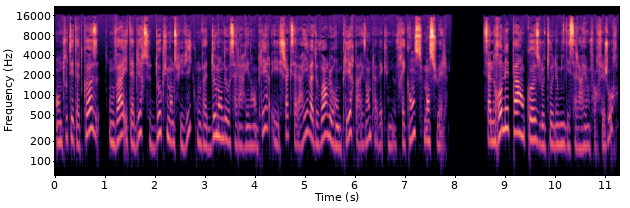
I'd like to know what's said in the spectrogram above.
en tout état de cause, on va établir ce document de suivi qu'on va demander aux salariés de remplir et chaque salarié va devoir le remplir, par exemple, avec une fréquence mensuelle. Ça ne remet pas en cause l'autonomie des salariés en forfait jour,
